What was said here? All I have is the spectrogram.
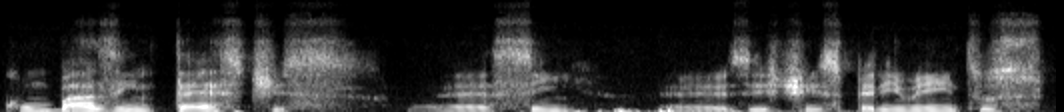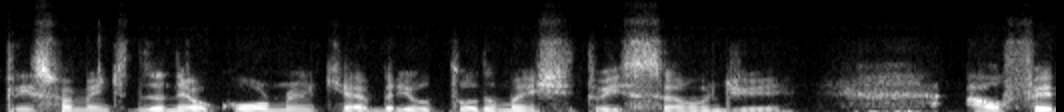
com base em testes, é, sim, é, existem experimentos, principalmente do Daniel Goleman, que abriu toda uma instituição de alfa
